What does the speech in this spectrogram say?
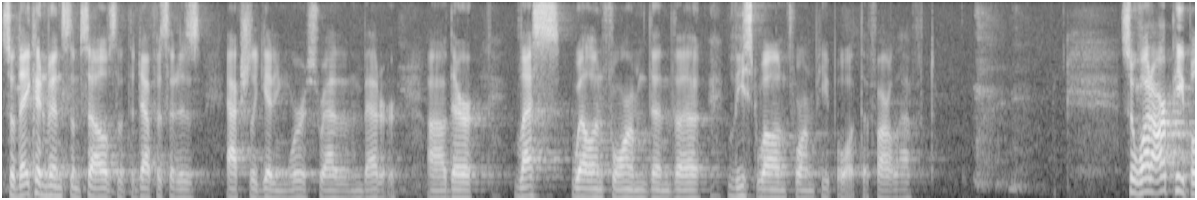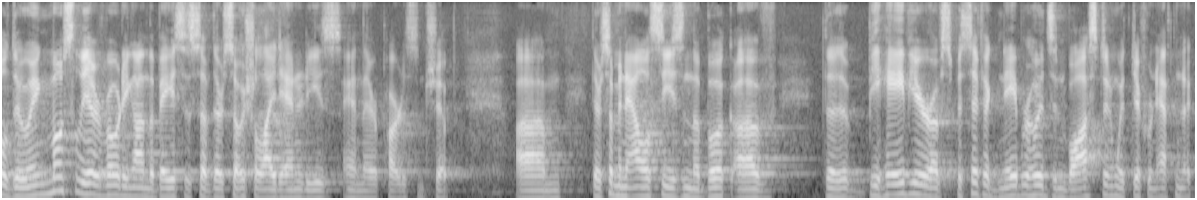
So they convince themselves that the deficit is actually getting worse rather than better. Uh, they're less well informed than the least well informed people at the far left. So, what are people doing? Mostly they're voting on the basis of their social identities and their partisanship. Um, there's some analyses in the book of the behavior of specific neighborhoods in Boston with different ethnic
